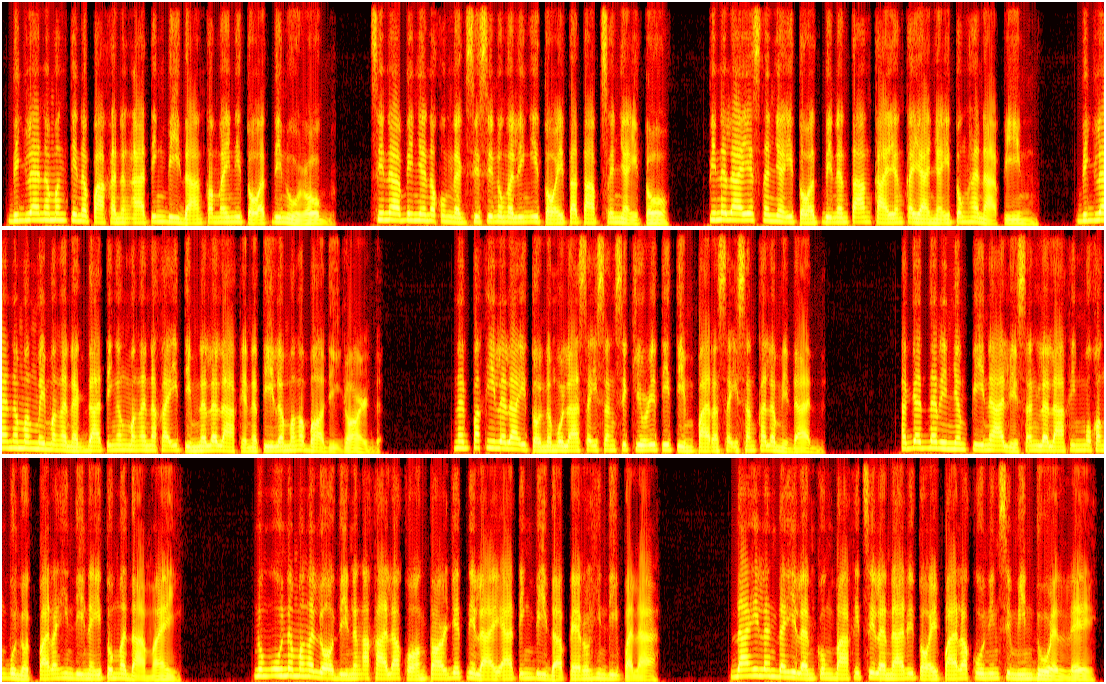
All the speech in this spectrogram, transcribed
Bigla namang tinapakan ng ating bida ang kamay nito at dinurog. Sinabi niya na kung nagsisinungaling ito ay tatapsan niya ito. Pinalayas na niya ito at binanta ang kayang-kaya niya itong hanapin. Bigla namang may mga nagdating ang mga nakaitim na lalaki na tila mga bodyguard. Nagpakilala ito na mula sa isang security team para sa isang kalamidad. Agad na rin niyang pinaalis ang lalaking mukhang bunot para hindi na ito madamay. Nung una mga lodi nang akala ko ang target nila ay ating bida pero hindi pala. Dahil ang dahilan kung bakit sila narito ay para kunin si Min Duelle.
